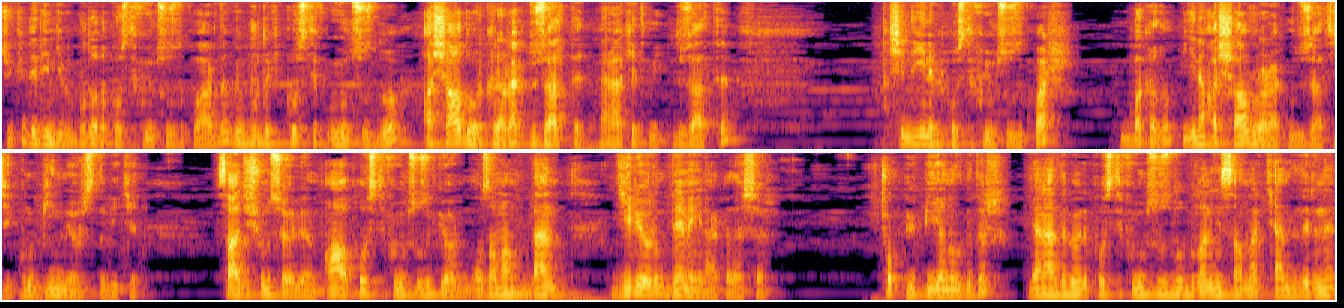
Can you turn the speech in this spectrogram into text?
Çünkü dediğim gibi burada da pozitif uyumsuzluk vardı ve buradaki pozitif uyumsuzluğu aşağı doğru kırarak düzeltti. Merak etmeyin düzeltti. Şimdi yine bir pozitif uyumsuzluk var. Bakalım yine aşağı vurarak mı düzeltecek bunu bilmiyoruz tabii ki. Sadece şunu söylüyorum. Aa pozitif uyumsuzluk gördüm. O zaman ben giriyorum demeyin arkadaşlar. Çok büyük bir yanılgıdır. Genelde böyle pozitif uyumsuzluğu bulan insanlar kendilerini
